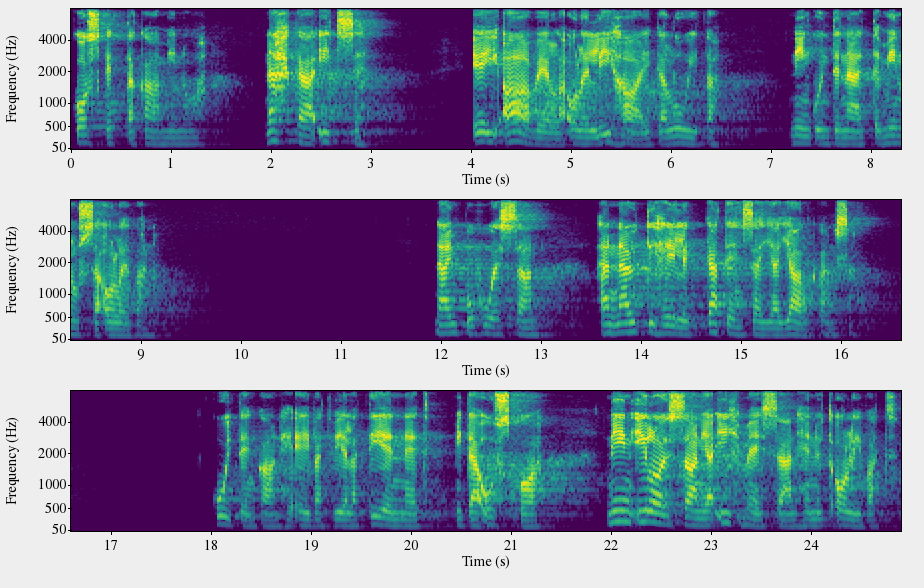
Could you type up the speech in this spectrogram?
Koskettakaa minua, nähkää itse. Ei aaveella ole lihaa eikä luita, niin kuin te näette minussa olevan. Näin puhuessaan hän näytti heille kätensä ja jalkansa. Kuitenkaan he eivät vielä tienneet, mitä uskoa, niin iloissaan ja ihmeissään he nyt olivat.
